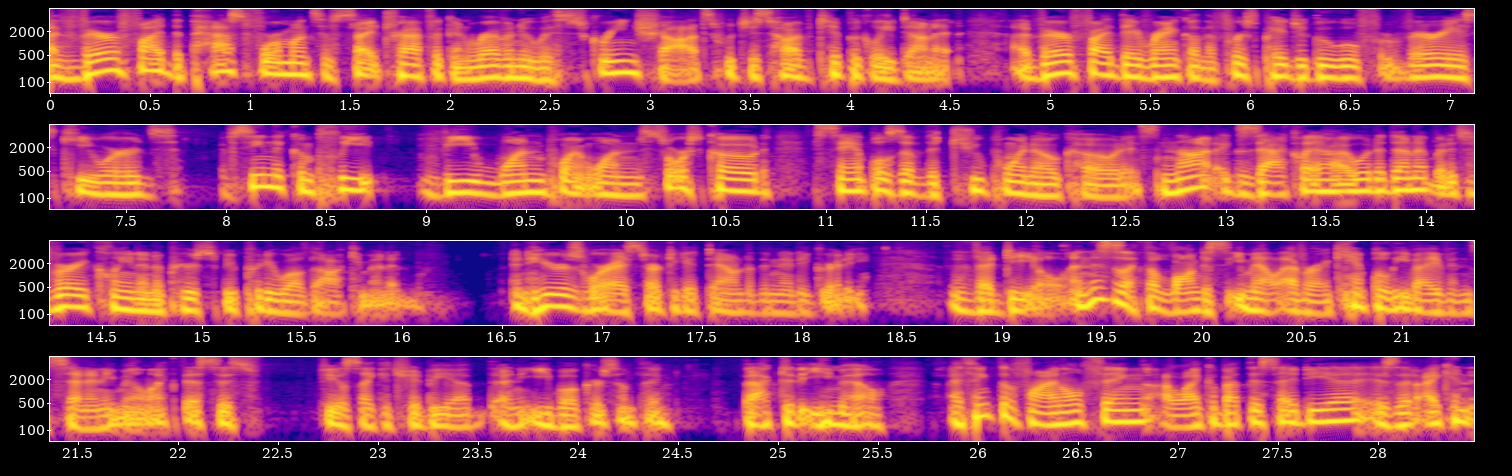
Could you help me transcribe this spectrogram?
I've verified the past four months of site traffic and revenue with screenshots, which is how I've typically done it. I've verified they rank on the first page of Google for various keywords. I've seen the complete V1.1 source code, samples of the 2.0 code. It's not exactly how I would have done it, but it's very clean and appears to be pretty well documented. And here's where I start to get down to the nitty gritty the deal. And this is like the longest email ever. I can't believe I even sent an email like this. This feels like it should be a, an ebook or something back to the email. I think the final thing I like about this idea is that I can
